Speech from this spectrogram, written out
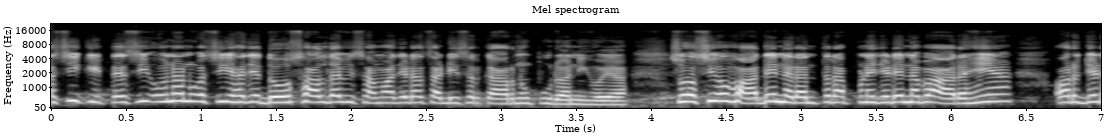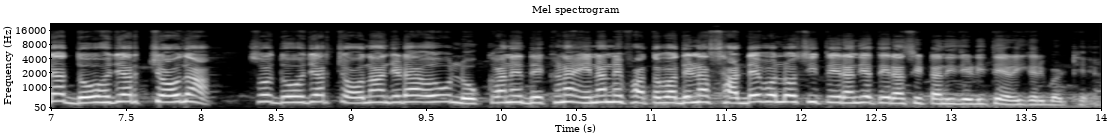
ਅਸੀਂ ਕੀਤੇ ਸੀ, ਉਹਨਾਂ ਨੂੰ ਅਸੀਂ ਹਜੇ 2 ਸਾਲ ਦਾ ਵੀ ਸਮਾਂ ਜਿਹੜਾ ਸਾਡੀ ਸਰਕਾਰ ਨੂੰ ਪੂਰਾ ਨਹੀਂ ਹੋਇਆ। ਸੋ ਅਸੀਂ ਉਹ ਵਾਅਦੇ ਨਿਰੰਤਰ ਆਪਣੇ ਜਿਹੜੇ ਨਿਭਾ ਰਹੇ ਹਾਂ ਔਰ ਜਿਹੜਾ 2014 ਸੋ 2014 ਜਿਹੜਾ ਉਹ ਲੋਕਾਂ ਨੇ ਦੇਖਣਾ, ਇਹਨਾਂ ਨੇ ਫਤਵਾ ਦੇਣਾ, ਸਾਡੇ ਵੱਲੋਂ ਅਸੀਂ 13 ਦੀਆਂ 13 ਸੀਟਾਂ ਦੀ ਜਿਹੜੀ ਤਿਆਰੀ ਕਰੀ ਬੈਠੇ ਆ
